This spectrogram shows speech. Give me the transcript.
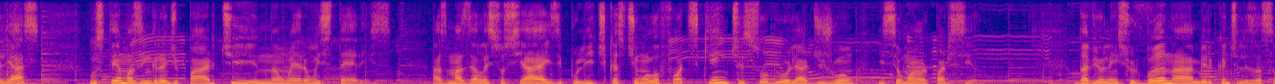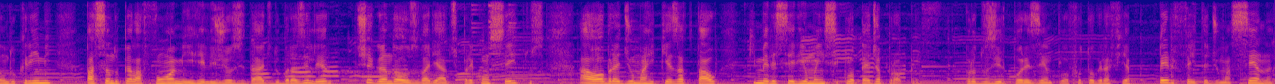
Aliás, os temas em grande parte não eram estéreis. As mazelas sociais e políticas tinham holofotes quentes sob o olhar de João e seu maior parceiro. Da violência urbana à mercantilização do crime, passando pela fome e religiosidade do brasileiro, chegando aos variados preconceitos, a obra de uma riqueza tal que mereceria uma enciclopédia própria. Produzir, por exemplo, a fotografia perfeita de uma cena,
